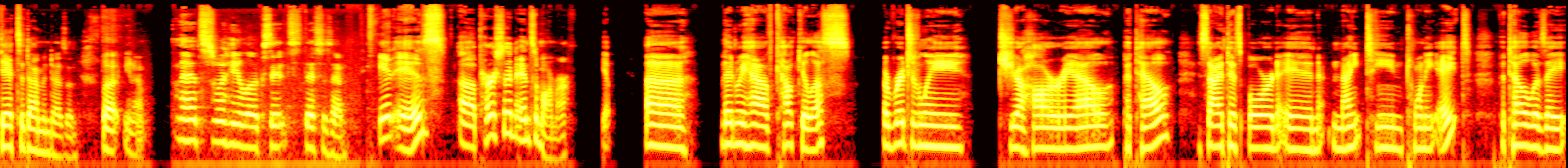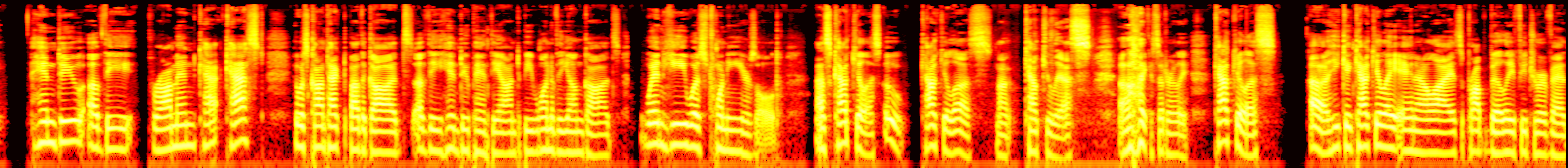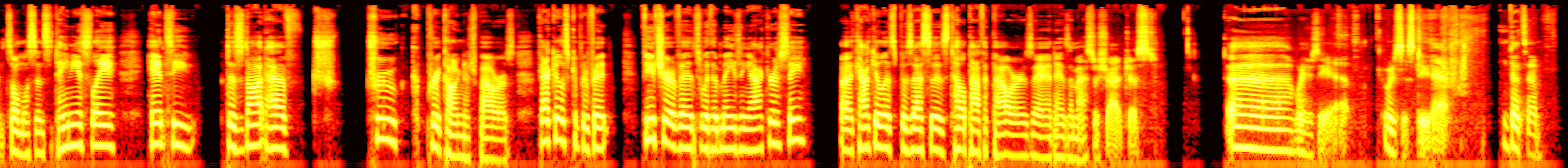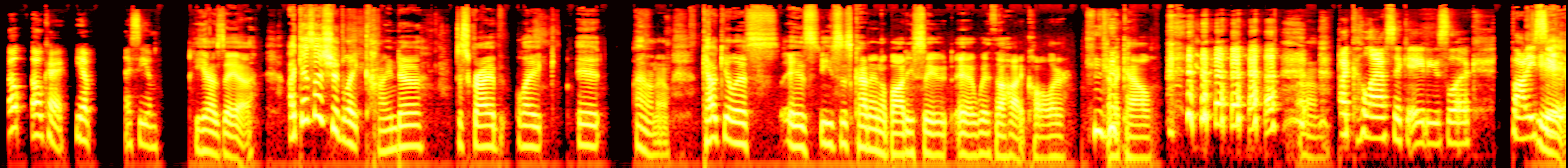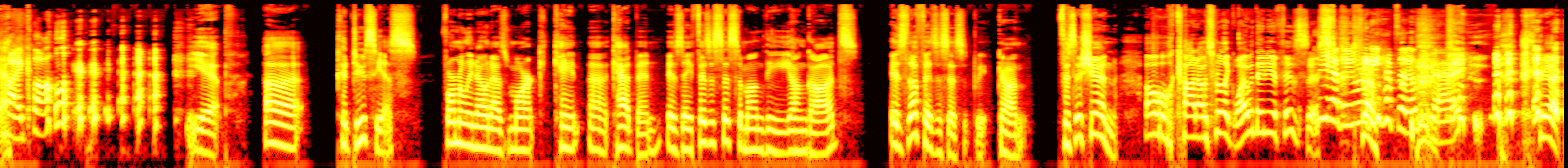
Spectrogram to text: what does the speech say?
that's a diamond dozen, but you know that's what he looks. It's this is him. It is a person in some armor. Yep. Uh, then we have Calculus, originally Jahariel Patel, a scientist born in 1928. Patel was a Hindu of the Brahmin ca- caste who was contacted by the gods of the Hindu pantheon to be one of the young gods when he was 20 years old. As Calculus, oh, calculus, not calculus, uh, like I said earlier, calculus, uh, he can calculate and analyze the probability of future events almost instantaneously. Hence, he does not have tr- true precognitive powers. Calculus can prevent future events with amazing accuracy. Uh, calculus possesses telepathic powers and is a master strategist. Uh, where's he at? Where's this dude at? That's him. Oh, okay. Yep. I see him. He has a. Uh, I guess I should like kinda describe like it. I don't know. Calculus is he's just kind of in a bodysuit uh, with a high collar and a cowl. Um, a classic 80s look. Bodysuit, Yeah. high collar. Yep. Uh, Caduceus, formerly known as Mark uh, Cadman, is a physicist among the young gods. Is the physicist gone? Physician. Oh God, I was like, why would they need a physicist? yeah, they already have that other guy. yeah.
